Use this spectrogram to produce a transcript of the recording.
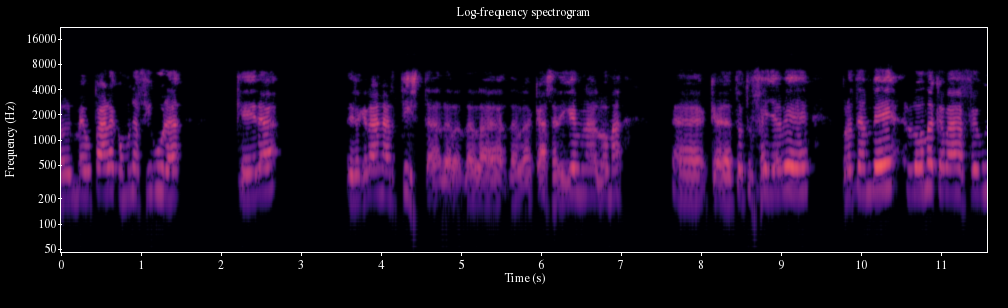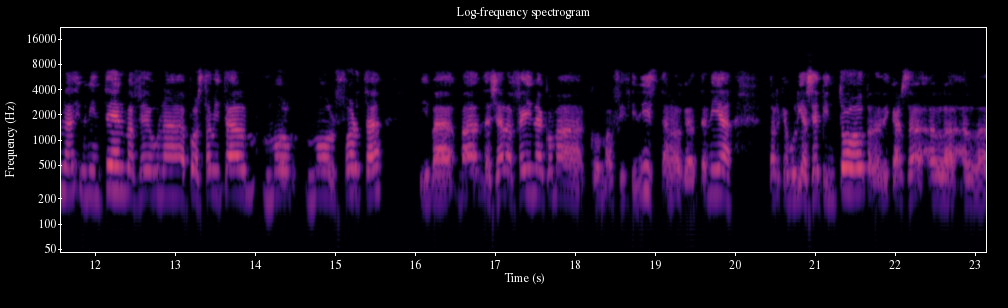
el meu pare com una figura que era el gran artista de la, de la, de la casa, diguem-ne, l'home eh, que tot ho feia bé, però també l'home que va fer una, un intent, va fer una aposta vital molt, molt forta i va, va deixar la feina com a, com a oficinista, no? que tenia perquè volia ser pintor, per dedicar-se a, la, a, la,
